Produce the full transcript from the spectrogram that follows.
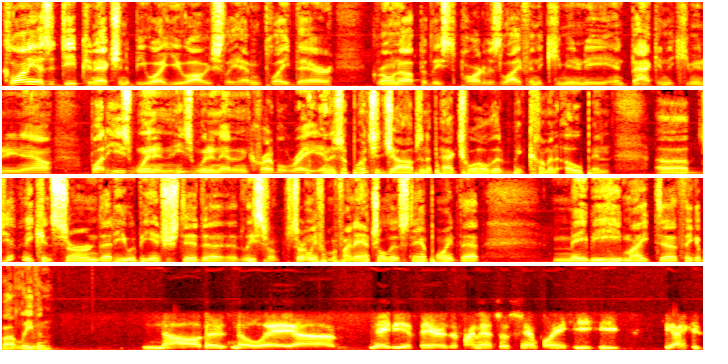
Kalani has a deep connection to BYU, obviously, having played there, grown up at least a part of his life in the community, and back in the community now. But he's winning, and he's winning at an incredible rate. And there's a bunch of jobs in the Pac-12 that have been coming open. Uh, do you have any concern that he would be interested, uh, at least from, certainly from a financial standpoint, that maybe he might uh, think about leaving? No, there's no way. Um, maybe if there's a financial standpoint, he he, he I could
